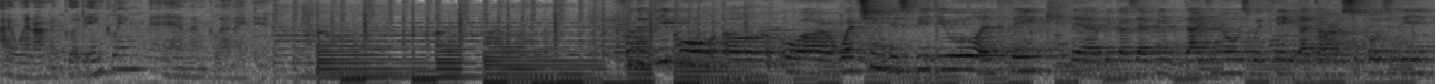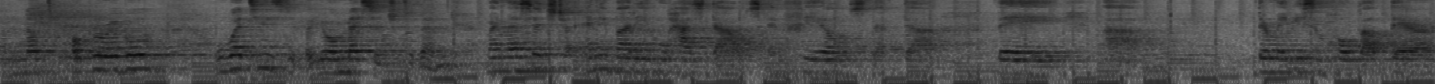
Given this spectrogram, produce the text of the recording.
I went on a good inkling and I'm glad I did. For the people uh, who are watching this video and think that because they've been diagnosed with things that are supposedly not operable, what is your message to them? My message to anybody who has doubts and feels that uh, they uh, there may be some hope out there.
